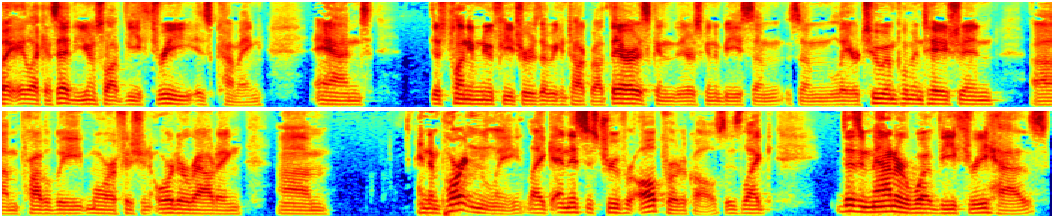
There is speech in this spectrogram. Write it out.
But eh, like I said, Uniswap v3 is coming, and there's plenty of new features that we can talk about there. Going there's going to be some some layer two implementation, um, probably more efficient order routing, um, and importantly, like and this is true for all protocols, is like doesn't matter what v3 has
